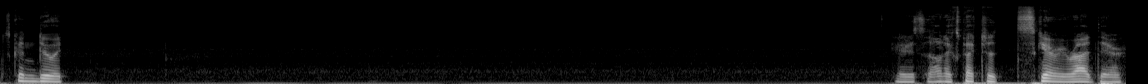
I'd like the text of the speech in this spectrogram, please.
Just couldn't do it. It's an unexpected scary ride there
